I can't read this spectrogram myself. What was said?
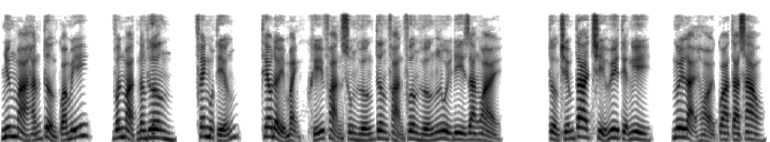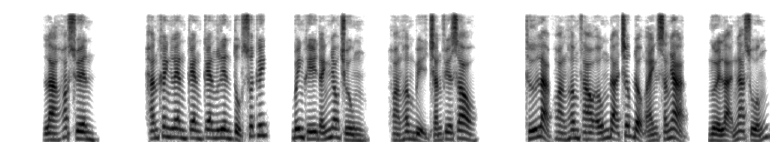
Nhưng mà hắn tưởng quá Mỹ, vân mặt nâng thương, phanh một tiếng, theo đẩy mạnh khí phản xung hướng tương phản phương hướng lui đi ra ngoài. Tưởng chiếm ta chỉ huy tiện nghi, ngươi lại hỏi qua ta sao? Là Hoắc Xuyên. Hắn khanh len ken ken liên tục xuất kích, binh khí đánh nhau trùng, hoàng hâm bị chắn phía sau. Thứ lạp hoàng hâm pháo ống đã chớp động ánh sáng nhạt, người lại ngã xuống.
